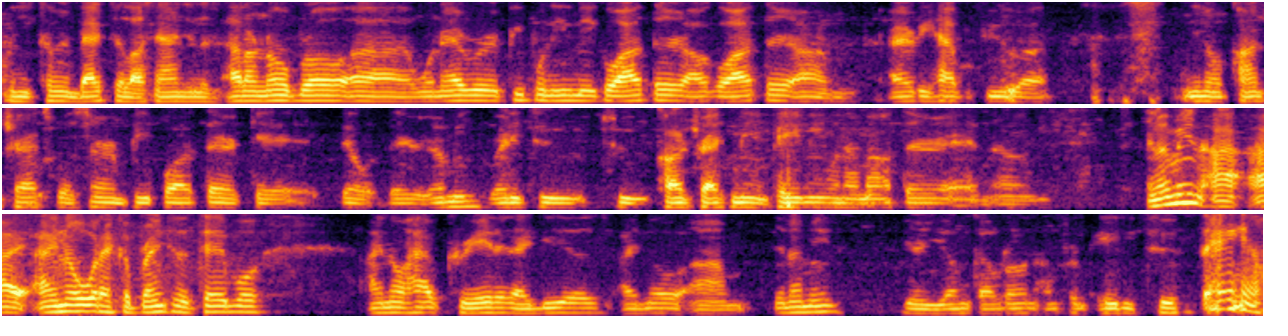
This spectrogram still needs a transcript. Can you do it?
when you coming back to Los Angeles, I don't know, bro. Uh, whenever people need me to go out there, I'll go out there. Um, I already have a few uh you know contracts with certain people out there que they're, they're I mean ready to to contract me and pay me when I'm out there. And um and I mean? I, I I know what I could bring to the table. I know I have created ideas. I know um you know what I mean? You're young cabron I'm from 82 damn.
